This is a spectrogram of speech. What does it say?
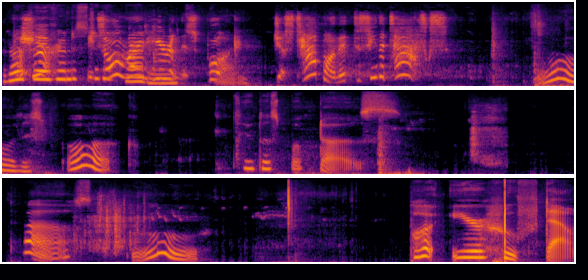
But okay, Sure, want to study it's all right here in this book. fine. Just tap on it to see the tasks. Oh, this book. Let's see what this book does. Task. Ooh. Put your hoof down.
